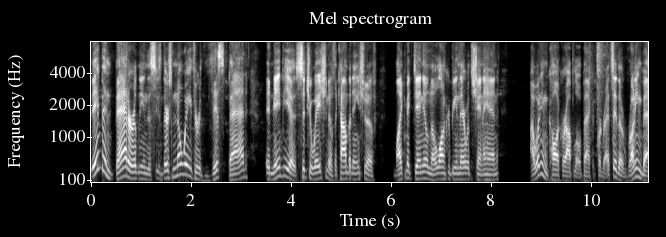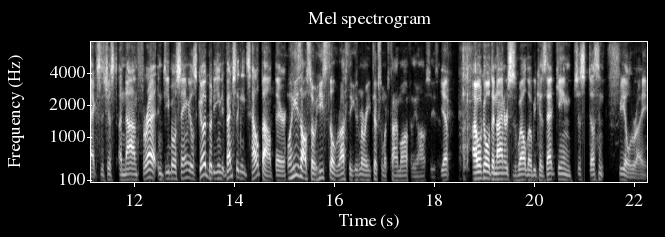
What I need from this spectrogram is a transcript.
they've been bad early in the season. There's no way they're this bad. It may be a situation of the combination of Mike McDaniel no longer being there with Shanahan. I wouldn't even call Garoppolo a back at quarterback. I'd say the running backs is just a non-threat, and Deebo Samuel's good, but he eventually needs help out there. Well, he's also he's still rusty because remember he took so much time off in the offseason. Yep. I will go with the Niners as well, though, because that game just doesn't feel right.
